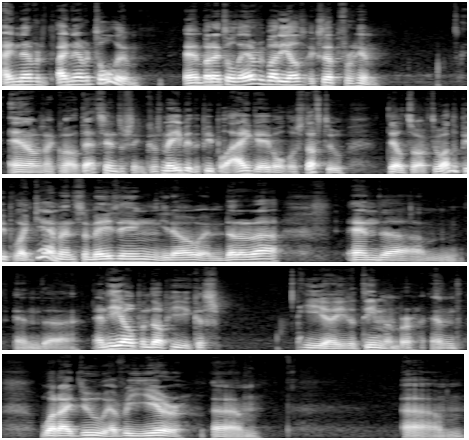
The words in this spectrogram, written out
I never, I never told him, and but I told everybody else except for him. And I was like, well, that's interesting because maybe the people I gave all those stuff to, they'll talk to other people like, yeah, man, it's amazing, you know, and da da da, and um, and uh, and he opened up he because he uh, he's a team member, and what I do every year um, um,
